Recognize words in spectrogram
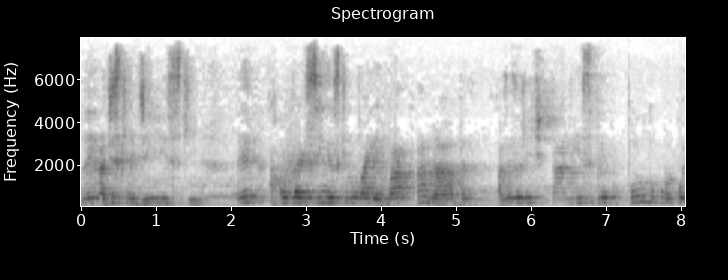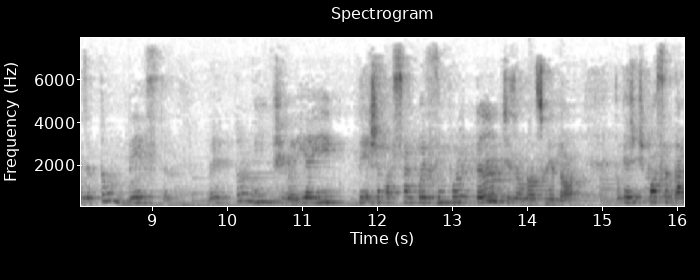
né? a diz que me diz que, né? a conversinhas que não vai levar a nada. Às vezes a gente tá ali se preocupando com uma coisa tão besta, né, tão íntima e aí deixa passar coisas importantes ao nosso redor. Então que a gente possa dar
